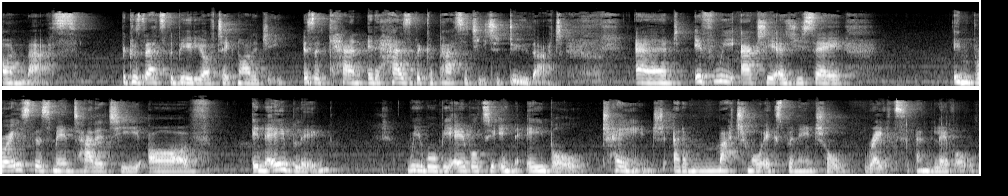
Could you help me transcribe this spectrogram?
en masse because that's the beauty of technology is it can it has the capacity to do that and if we actually, as you say, embrace this mentality of enabling, we will be able to enable change at a much more exponential rate and level.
